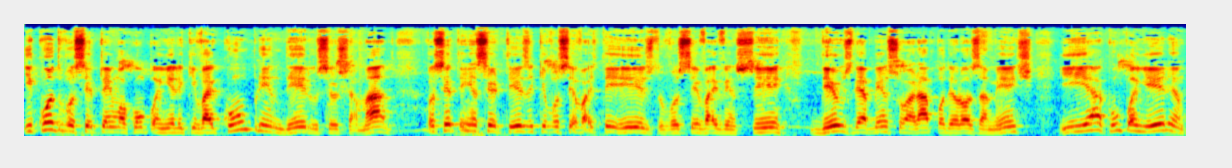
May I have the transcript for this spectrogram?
E quando você tem uma companheira que vai compreender o seu chamado, você tenha certeza que você vai ter êxito, você vai vencer, Deus lhe abençoará poderosamente. E a companheira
